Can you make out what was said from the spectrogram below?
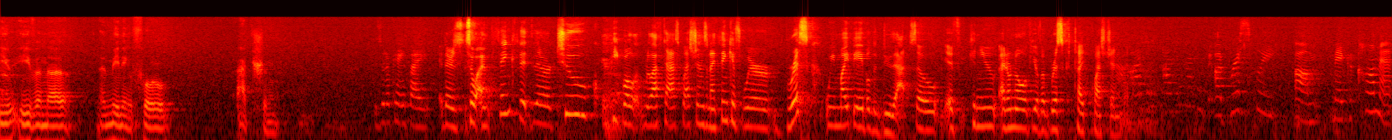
e- even a, a meaningful action. Is it okay if I, there's, so I think that there are two people left to ask questions, and I think if we're brisk, we might be able to do that. So if, can you, I don't know if you have a brisk type question, but. I briskly um, make a comment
